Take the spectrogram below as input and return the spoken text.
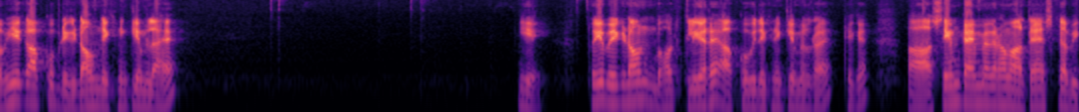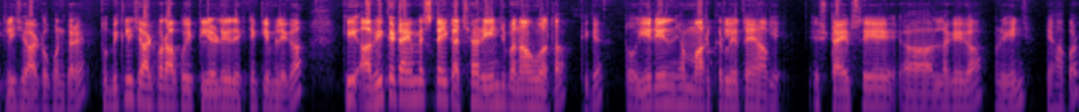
अभी एक आपको ब्रेकडाउन देखने के लिए मिला है। ये। तो ये ब्रेकडाउन बहुत क्लियर है आपको भी देखने के लिए मिल रहा है ठीक है? सेम टाइम में अगर हम आते हैं इसका वीकली चार्ट ओपन करें तो वीकली चार्ट पर आपको ये क्लियरली देखने के लिए मिलेगा कि अभी के टाइम में इसका एक अच्छा रेंज बना हुआ था ठीक है? तो ये रेंज हम मार्क कर लेते हैं आप। ये। इस टाइप से आ, लगेगा रेंज यहाँ पर।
